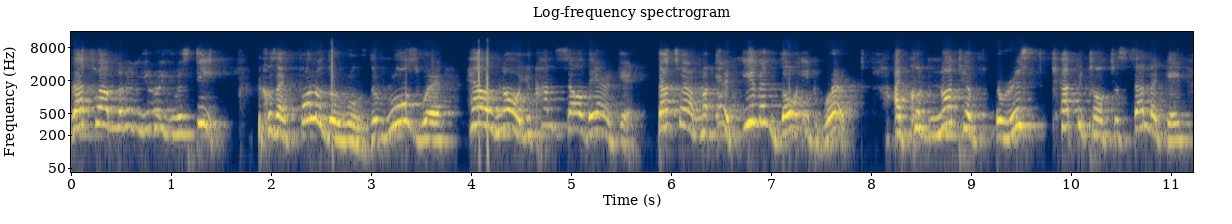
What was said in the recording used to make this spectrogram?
that's why I'm not in Euro USD because I follow the rules. The rules were, hell no, you can't sell there again. That's why I'm not in it, even though it worked. I could not have risked capital to sell again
